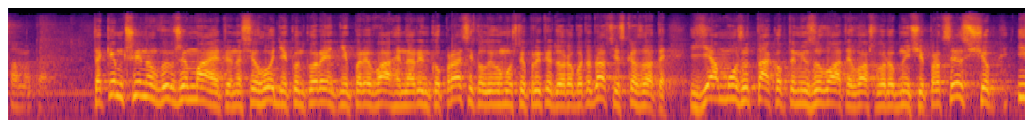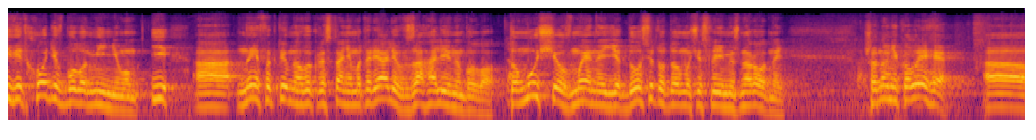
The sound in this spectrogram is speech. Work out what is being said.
саме так. Таким чином, ви вже маєте на сьогодні конкурентні переваги на ринку праці, коли ви можете прийти до роботодавця і сказати: я можу так оптимізувати ваш виробничий процес, щоб і відходів було мінімум, і а, неефективного використання матеріалів взагалі не було. Тому що в мене є досвід, у тому числі і міжнародний. Шановні колеги, е,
